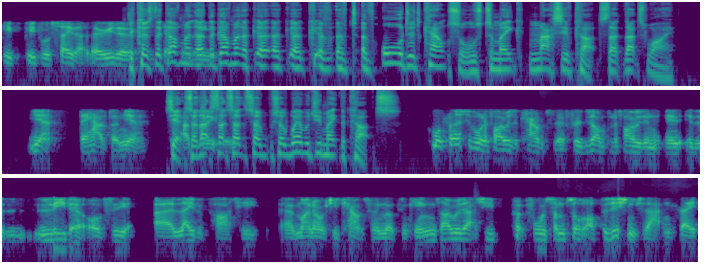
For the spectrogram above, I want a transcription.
pe- people say that. There is a Because the government, uh, the government uh, uh, uh, have, have- have ordered councils to make massive cuts. That that's why. yeah, they have done, yeah. Yeah. So that's, so so so where would you make the cuts? Well, first of all, if I was a councillor, for example, if I was in, the leader of the uh, Labour Party uh, minority council in Milton Keynes, I would actually put forward some sort of opposition to that and say,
